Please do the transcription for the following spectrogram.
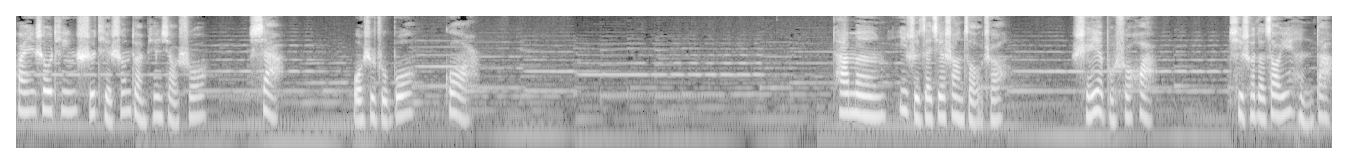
欢迎收听史铁生短篇小说《夏》，我是主播过儿。他们一直在街上走着，谁也不说话。汽车的噪音很大。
